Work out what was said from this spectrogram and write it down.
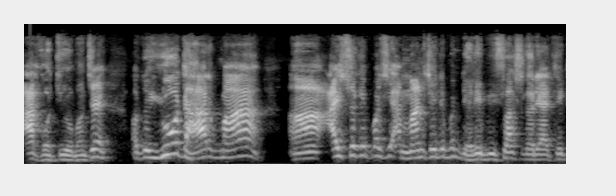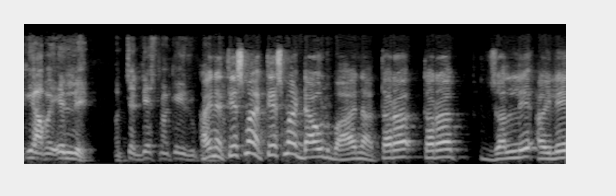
आएको थियो भने चाहिँ अब यो धारमा आइसकेपछि मान्छेले पनि धेरै विश्वास गरेका थिए कि अब यसले देशमा केही होइन त्यसमा त्यसमा डाउट भएन तर तर जसले अहिले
